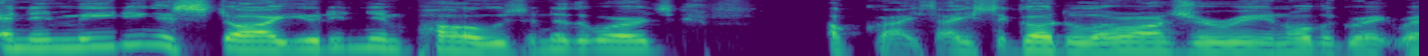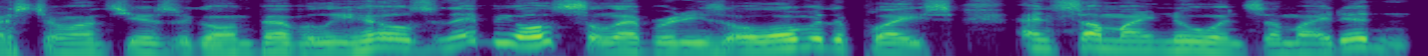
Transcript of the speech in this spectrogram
and in meeting a star, you didn't impose. In other words, oh Christ, I used to go to L'Orangerie and all the great restaurants years ago in Beverly Hills, and they'd be all celebrities all over the place, and some I knew and some I didn't.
